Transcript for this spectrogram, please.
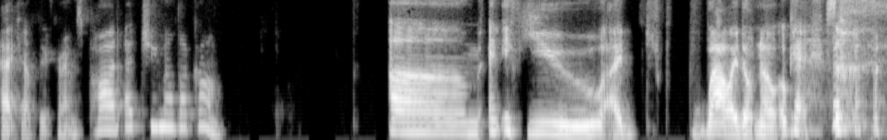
at caffeinatedcrimespod at gmail.com. Um, and if you, I, wow, I don't know. Okay. So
